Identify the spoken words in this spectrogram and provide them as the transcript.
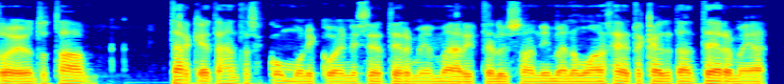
toi on tota, tärkeätähän tässä kommunikoinnissa ja termien määrittelyssä on nimenomaan se, että käytetään termejä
